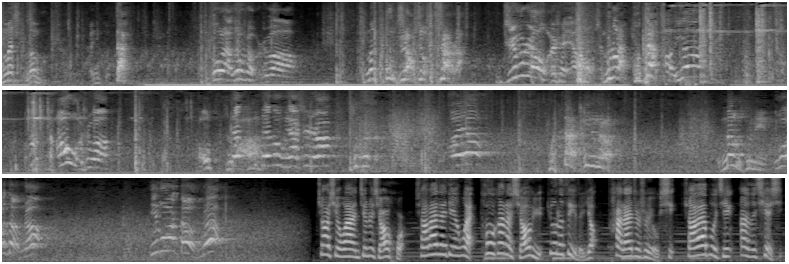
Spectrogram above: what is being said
什么什么忙？赶紧滚蛋！跟我俩动手是吧？你们不知道这种事儿啊？你知不知道我是谁呀？什么乱？滚蛋！哎呀！打我是吧？好死是吧？再再动我下试试。哎呀！滚蛋！听着，我弄死你！你给我等着！你给我等着！叫醒完精神小伙，小白在店外偷看了小雨用了自己的药，看来这是有戏。小白不禁暗自窃喜，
